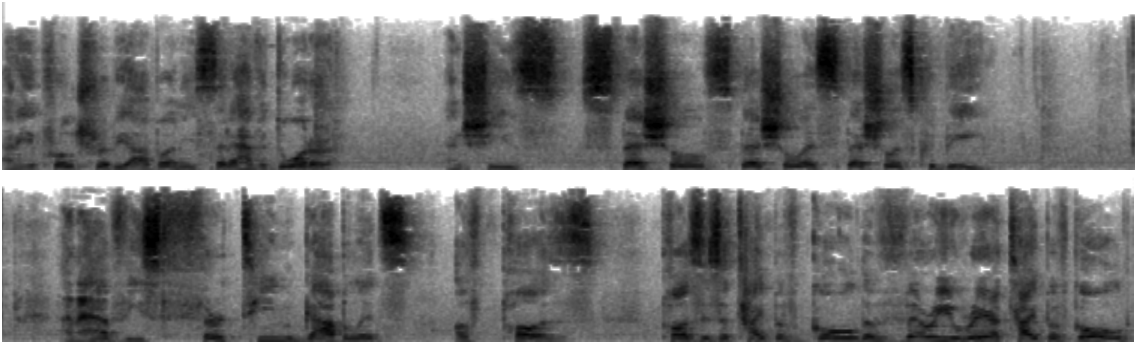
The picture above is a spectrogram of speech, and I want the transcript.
and he approached Rabbi Abba and he said, I have a daughter and she's special, special, as special as could be. And I have these 13 goblets of puz. Puz is a type of gold, a very rare type of gold.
